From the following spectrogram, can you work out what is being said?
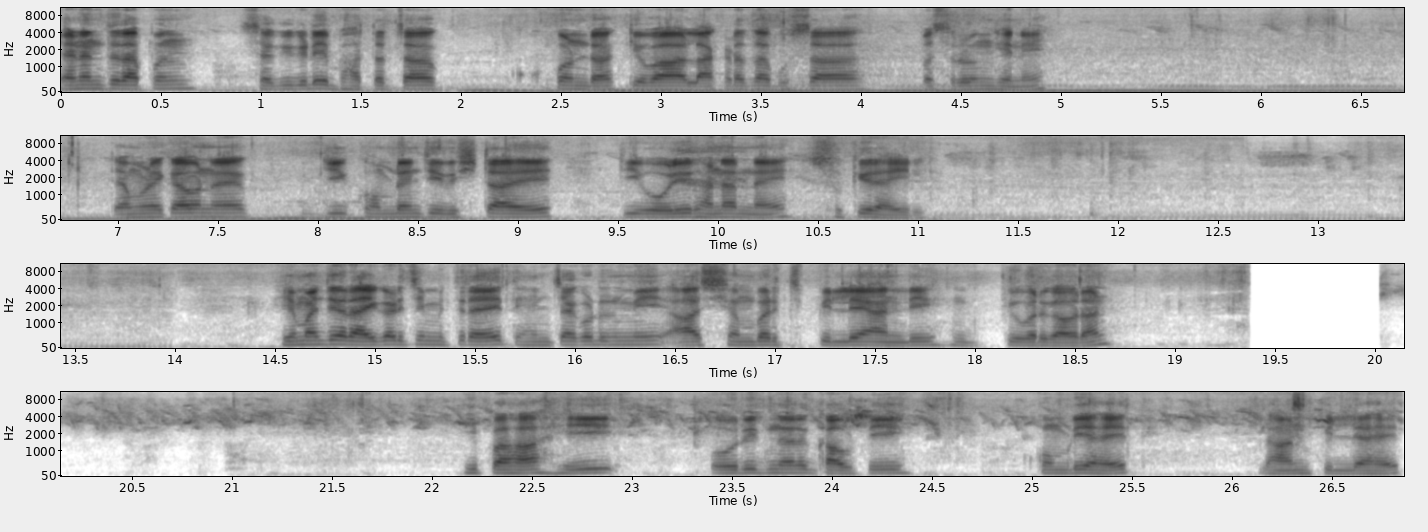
त्यानंतर आपण सगळीकडे भाताचा कोंडा किंवा लाकडाचा भुसा पसरवून घेणे. त्यामुळे काय होणार जी कोंबड्यांची विष्ठा आहे ती ओळी राहणार नाही सुकी राहील. हे माझे रायगडचे मित्र आहेत ह्यांच्याकडून मी आज शंभर पिल्ले आणली प्युअर गावरान. ही पहा ही ओरिजिनल गावठी कोंबडी आहेत लहान पिल्ले आहेत.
